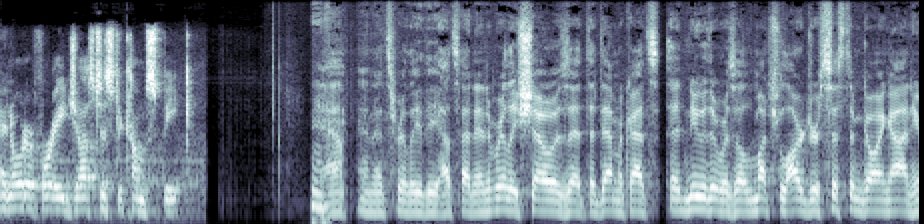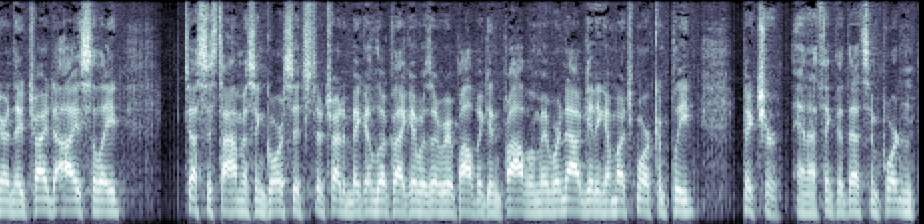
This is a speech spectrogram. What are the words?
in order for a justice to come speak. Yeah, and that's really the outside. And it really shows that the Democrats uh, knew there was a much larger system going on here, and they tried to isolate Justice Thomas and Gorsuch to try to make it look like it was a Republican problem. And we're now getting a much more complete picture. And I think that that's important.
